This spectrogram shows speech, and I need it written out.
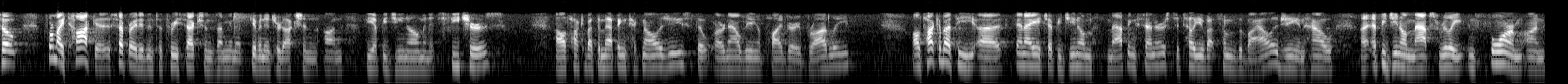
So for my talk, uh, separated into three sections, I'm going to give an introduction on the epigenome and its features. I'll talk about the mapping technologies that are now being applied very broadly. I'll talk about the NIH Epigenome Mapping Centers to tell you about some of the biology and how epigenome maps really inform on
